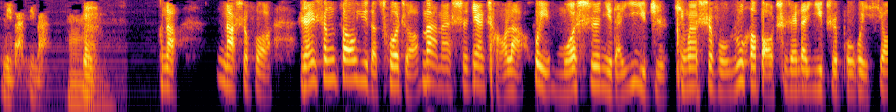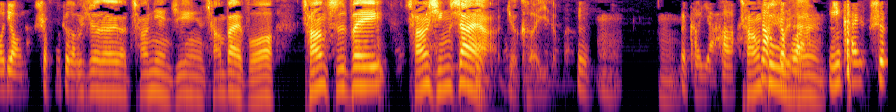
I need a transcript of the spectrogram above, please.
明白明白。嗯嗯那那师傅，人生遭遇的挫折，慢慢时间长了，会磨失你的意志。请问师傅，如何保持人的意志不会消掉呢？师傅，这个我觉得要常念经、常拜佛、常慈悲、常行善啊，就可以了吧？嗯。嗯嗯。那，可以啊哈。常度那师傅您开是。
